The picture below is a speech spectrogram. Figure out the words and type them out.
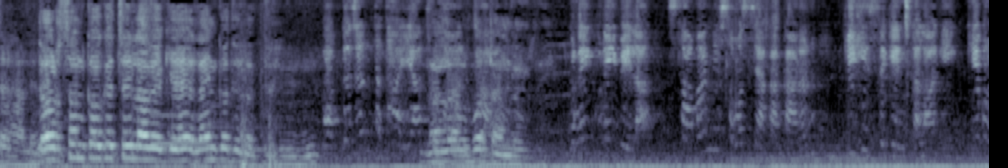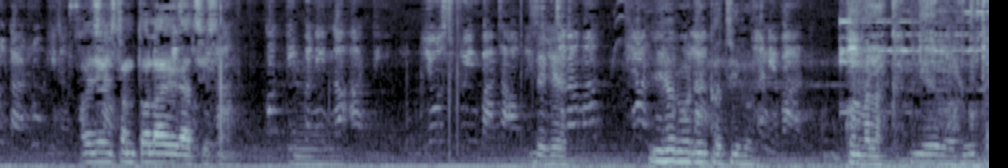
दर्शन करके चल आवे के है लाइन कति लगते? है हम्म। भक्तजन तथा यात्रु बहुत टाइम लगते। कुनै कुनै बेला सामान्य समस्याका कारण केही सेकेन्डका लागि केबल कार रोकिन और ये सक्छ समतोला के गाछी से कति पनि नआत्ती यो स्क्रिनबाट आउने देखिए। यह रोड है कच्ची रोड। कौन वाला ये रोड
